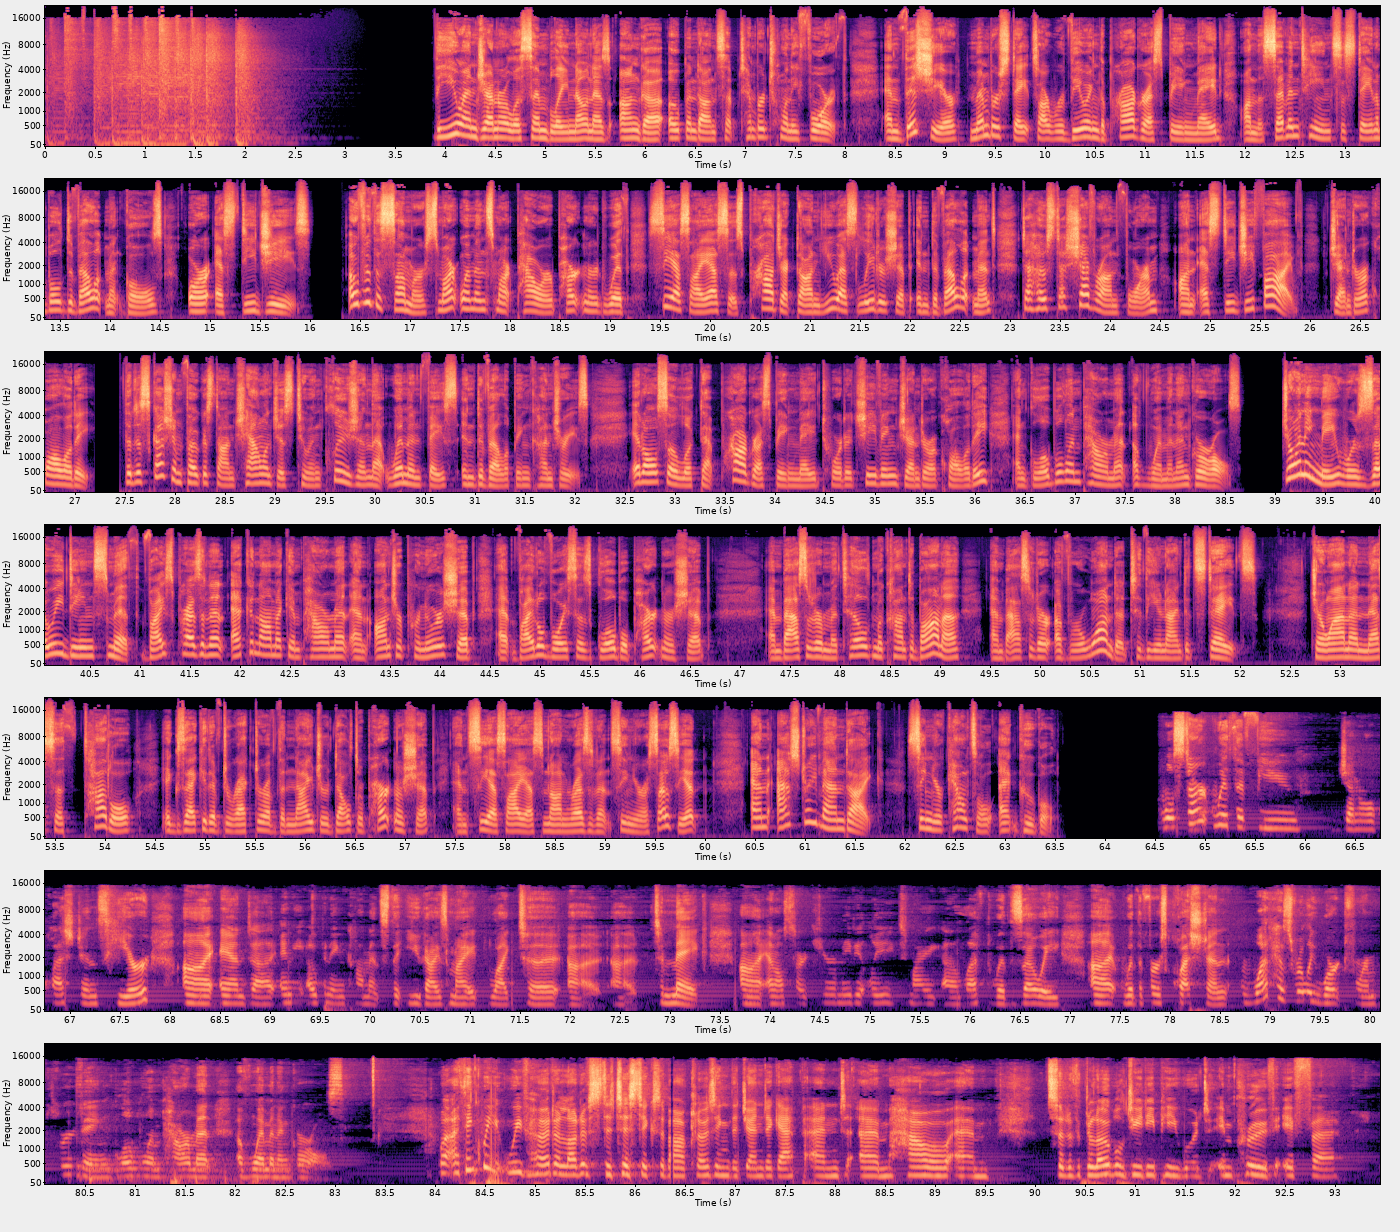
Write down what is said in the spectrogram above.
The UN General Assembly, known as UNGA, opened on September 24th, and this year, member states are reviewing the progress being made on the 17 Sustainable Development Goals, or SDGs. Over the summer, Smart Women, Smart Power partnered with CSIS's Project on U.S. Leadership in Development to host a Chevron Forum on SDG 5, Gender Equality. The discussion focused on challenges to inclusion that women face in developing countries. It also looked at progress being made toward achieving gender equality and global empowerment of women and girls. Joining me were Zoe Dean Smith, Vice President, Economic Empowerment and Entrepreneurship at Vital Voices Global Partnership, Ambassador Mathilde Mukantabana, Ambassador of Rwanda to the United States. Johanna Nesseth Tuttle, Executive Director of the Niger Delta Partnership and CSIS Non Resident Senior Associate, and Astri Van Dyke, Senior Counsel at Google. We'll start with a few general questions here uh, and uh, any opening comments that you guys might like to uh, uh to make. Uh, and I'll start here immediately to my uh, left with Zoe with the first question: What has really worked for improving global empowerment of women and girls? Well, I think we, we've heard a lot of statistics about closing the gender gap and um, how um, sort of global GDP would improve if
